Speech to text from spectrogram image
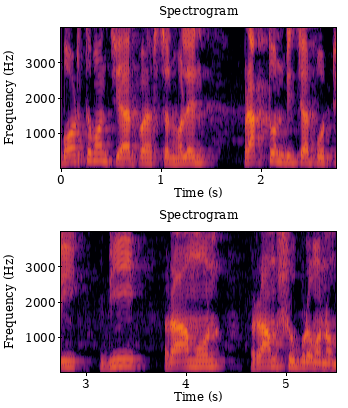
বর্তমান চেয়ারপারসন হলেন প্রাক্তন বিচারপতি ভি রামন রাম সুব্রমণম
